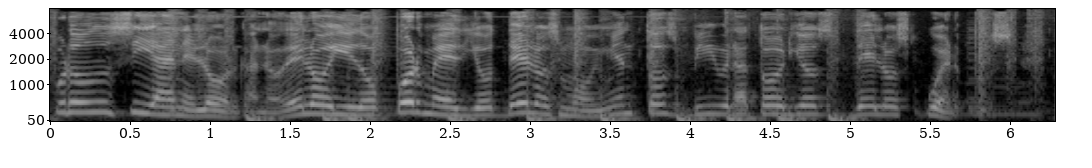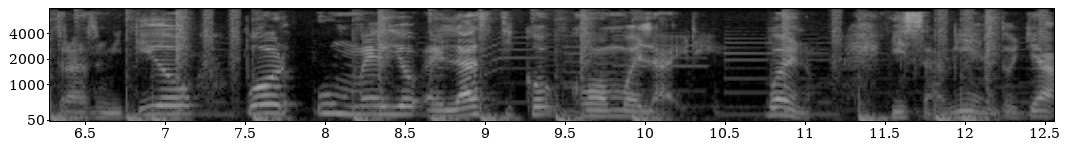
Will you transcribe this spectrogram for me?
producida en el órgano del oído por medio de los movimientos vibratorios de los cuerpos, transmitido por un medio elástico como el aire. Bueno, y sabiendo ya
